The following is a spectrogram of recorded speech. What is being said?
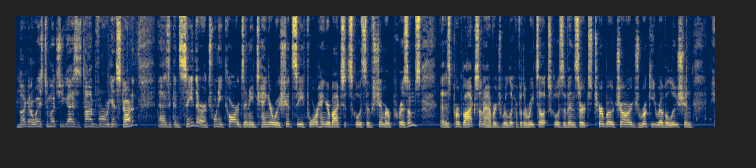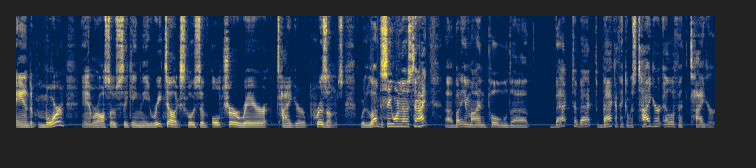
I'm not going to waste too much of you guys' time before we get started. As you can see, there are 20 cards in each hanger. We should see four hanger box exclusive shimmer prisms. That is per box on average. We're looking for the retail exclusive inserts, turbocharge, rookie revolution, and more. And we're also seeking the retail exclusive ultra rare tiger prisms. We'd love to see one of those tonight. A buddy of mine pulled uh, back to back to back. I think it was tiger, elephant, tiger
